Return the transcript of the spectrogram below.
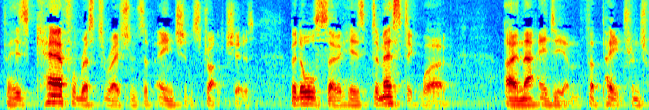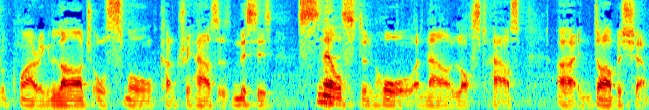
for his careful restorations of ancient structures, but also his domestic work in that idiom for patrons requiring large or small country houses. And this is Snelston Hall, a now lost house uh, in Derbyshire.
